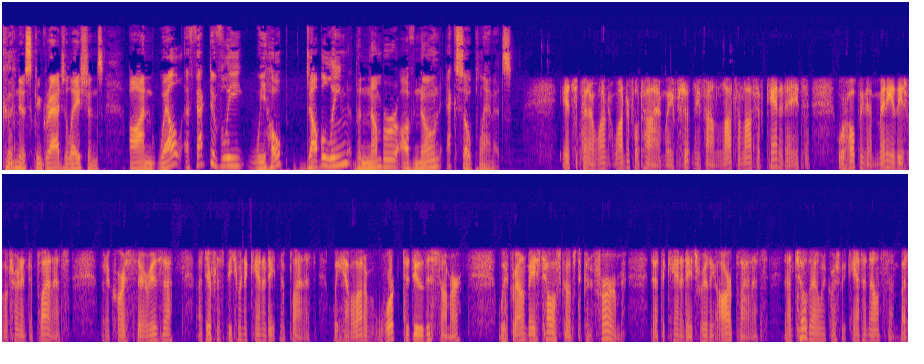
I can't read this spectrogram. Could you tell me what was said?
goodness, congratulations on, well, effectively, we hope, doubling the number of known exoplanets. It's been a wonderful time. We've certainly found lots and lots of candidates. We're hoping that many of these will turn into planets, but of course, there is a, a difference between a candidate and a planet. We have a lot of work to do this summer with ground based telescopes to confirm that the candidates really are planets. Until then, of course, we can't announce them, but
